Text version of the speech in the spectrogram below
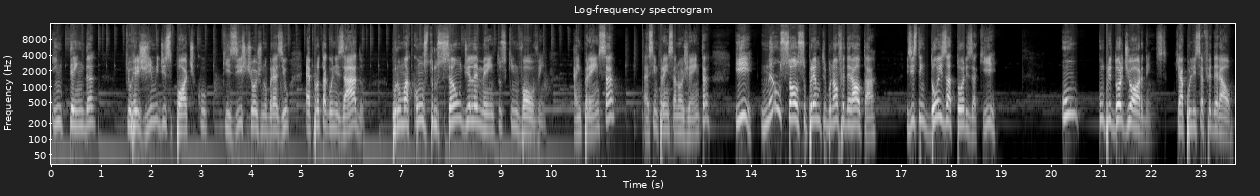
entenda que o regime despótico que existe hoje no Brasil é protagonizado por uma construção de elementos que envolvem a imprensa, essa imprensa nojenta, e não só o Supremo Tribunal Federal, tá? Existem dois atores aqui, um cumpridor de ordens, que é a Polícia Federal,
